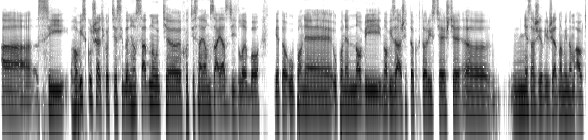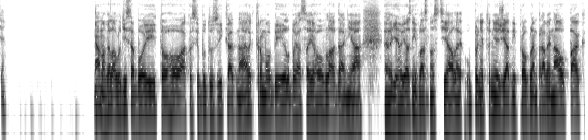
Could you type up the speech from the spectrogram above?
uh, si ho vyskúšať, choďte si do neho sadnúť, uh, choďte si na ňom zajazdiť, lebo je to úplne, úplne nový, nový zážitok, ktorý ste ešte nezažili v žiadnom inom aute. Áno, veľa ľudí sa bojí toho, ako si budú zvykať na elektromobil, boja sa jeho ovládania, e, jeho jazdných vlastností, ale úplne to nie je žiadny problém. Práve naopak,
